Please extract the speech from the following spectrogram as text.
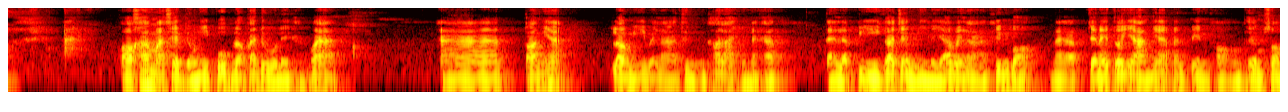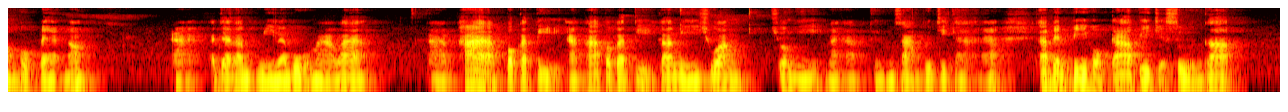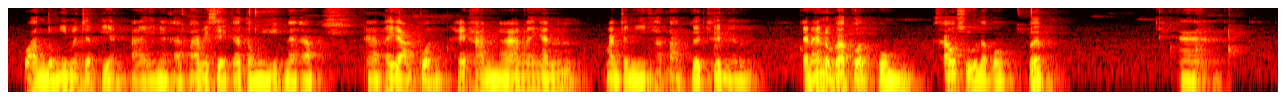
พอเข้ามาเสร็จตรงนี้ปุ๊บเราก็ดูเลยครับว่าอ่าตอนเนี้ยเรามีเวลาถึงเท่าไหร่นะครับ แต่ละปีก็จะมีระยะเวลาขึ้นบอกนะครับ จะในตัวอย่างเนี้ยมันเป็นของเทอม268 เนาะอ่าก็จะมีระบุมาว่าอ่าภาพปกติอ่าภาพปกติก็มีช่วงช่วงนี้นะครับถึง 3 พฤศจิกานนะถ้าเป็นปี 69 ปี 70 ก็ วันตรงนี้มันจะเปลี่ยนไปนะครับภาพพิเศษก็ตรงนี้นะครับพยายามกดให้ทันนะไม่งั้นมันจะมีค่าปรับเกิดขึ้นนะลูกจากนั้นหนูก็กดปุ่มเข้าสู่ระบบปุ๊บอ่า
